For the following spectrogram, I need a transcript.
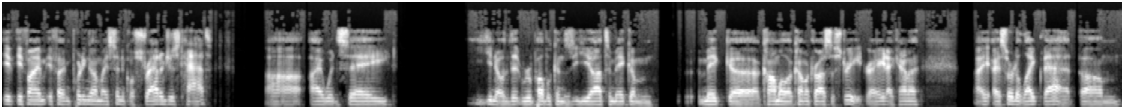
if, if I'm if I'm putting on my cynical strategist hat, uh, I would say, you know, that Republicans you ought to make them make uh, Kamala come across the street, right? I kind of, I, I sort of like that, um,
